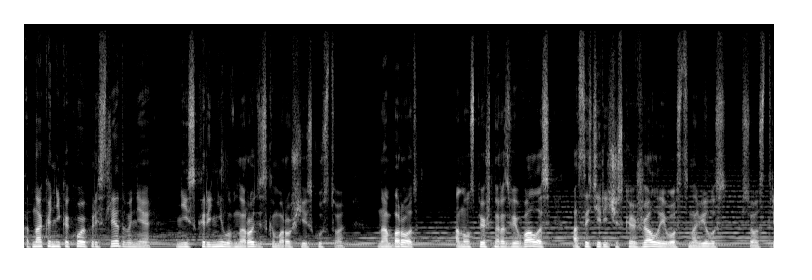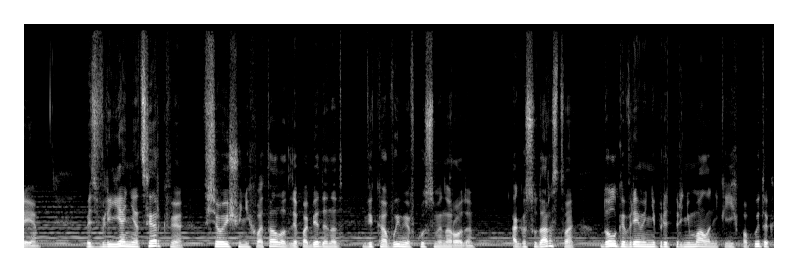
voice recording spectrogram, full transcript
Однако никакое преследование не искоренило в народе скоморожье искусство. Наоборот, оно успешно развивалось, а сатирическое жало его становилось все острее. Ведь влияния церкви все еще не хватало для победы над вековыми вкусами народа. А государство долгое время не предпринимало никаких попыток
